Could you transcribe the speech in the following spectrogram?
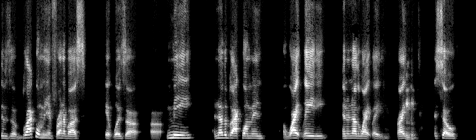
there was a black woman in front of us. It was uh, uh, me, another black woman, a white lady and another white lady, right? Mm-hmm. So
